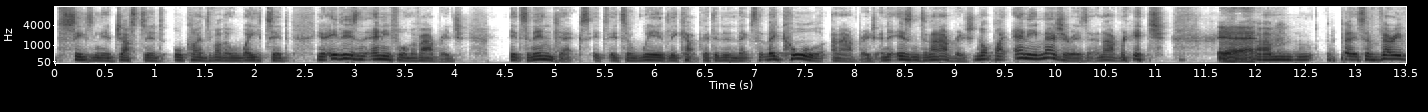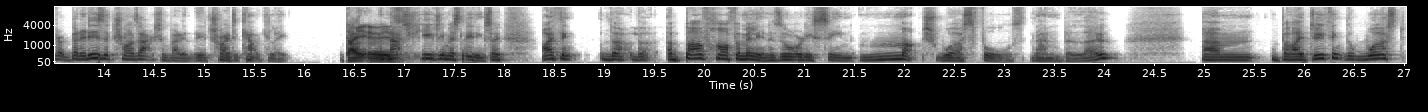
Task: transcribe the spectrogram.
seasonally adjusted all kinds of other weighted you know it isn't any form of average it's an index it's, it's a weirdly calculated index that they call an average and it isn't an average not by any measure is it an average yeah. Um, but it's a very, very, but it is a transaction value that they try to calculate. Data and is... that's hugely misleading. So I think the the above half a million has already seen much worse falls than below. Um, but I do think the worst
